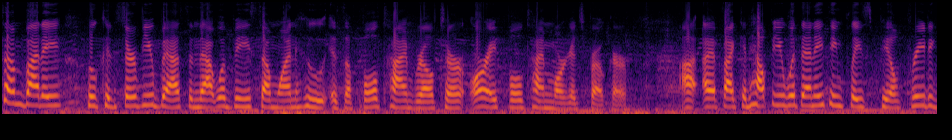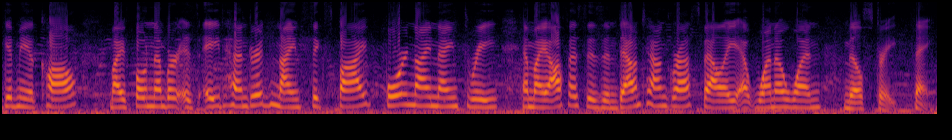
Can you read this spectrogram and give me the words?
somebody who can serve you best, and that would be someone who is a full-time realtor or a full-time mortgage broker. Uh, if I can help you with anything, please feel free to give me a call. My phone number is 800 965 4993, and my office is in downtown Grass Valley at 101 Mill Street. Thanks.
